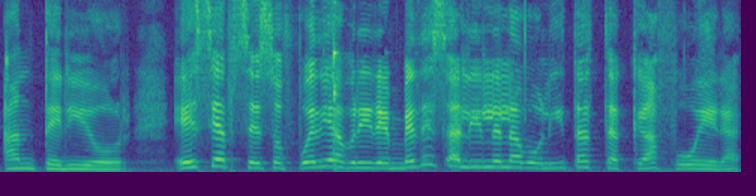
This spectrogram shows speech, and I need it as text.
anterior, ese absceso puede abrir, en vez de salirle la bolita hasta acá afuera,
